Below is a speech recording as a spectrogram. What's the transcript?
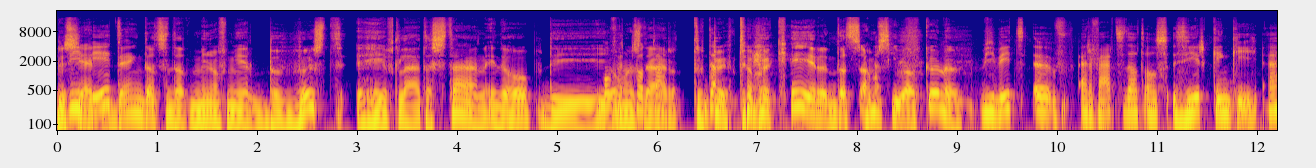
Dus Wie jij weet- denkt dat ze dat min of meer bewust heeft laten staan in de hoop die Of jongens daar te, dat- be- te bekeren. Dat zou misschien wel kunnen. Wie weet eh, ervaart ze dat als zeer kinky. Hè?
